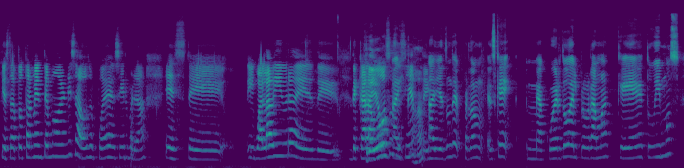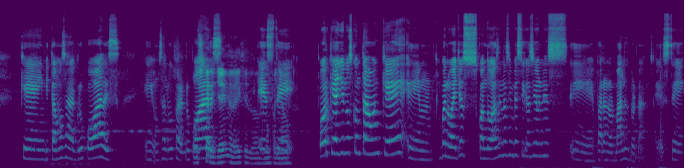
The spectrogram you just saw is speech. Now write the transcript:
y, está totalmente modernizado, se puede decir, ¿verdad? Este. Igual la vibra de, de, de calabozo se siente. Ahí es donde, perdón, es que me acuerdo del programa que tuvimos que invitamos al grupo Hades. Eh, un saludo para el grupo Oscar y. Jainer ahí que nos Este, porque ellos nos contaban que, eh, bueno, ellos cuando hacen las investigaciones eh, paranormales, ¿verdad? Este,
